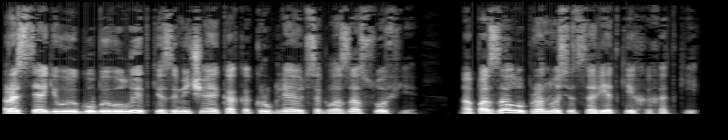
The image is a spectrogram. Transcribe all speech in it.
растягиваю губы в улыбке, замечая, как округляются глаза Софьи, а по залу проносятся редкие хохотки.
